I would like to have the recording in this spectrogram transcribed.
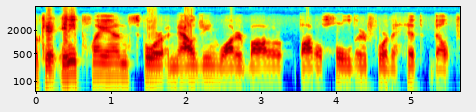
Okay. Any plans for a Nalgene water bottle bottle holder for the hip belt?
